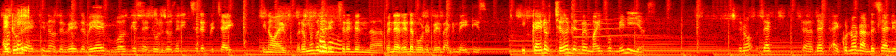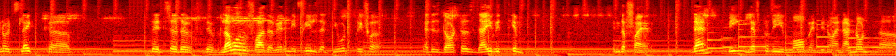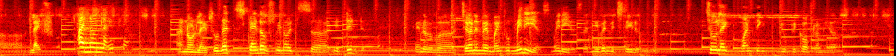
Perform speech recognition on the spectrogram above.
I told you, you know, the way the way I work is, I told you there was an incident which I, you know, I remember that Mhm. incident in uh, when I read about it way back in the 80s. It kind of churned in my mind for many years. You know that uh, that I could not understand. You know, it's like uh, it's uh, the the love of a father, wherein he feels that he would prefer that his daughters die with him in the fire than being left to the mob and you know an unknown uh, life. Unknown life, yeah. unknown life. So that's kind of you know it's uh, it did kind of uh, churn in my mind for many years many years that event which stayed with me. So like one thing you pick up from here.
